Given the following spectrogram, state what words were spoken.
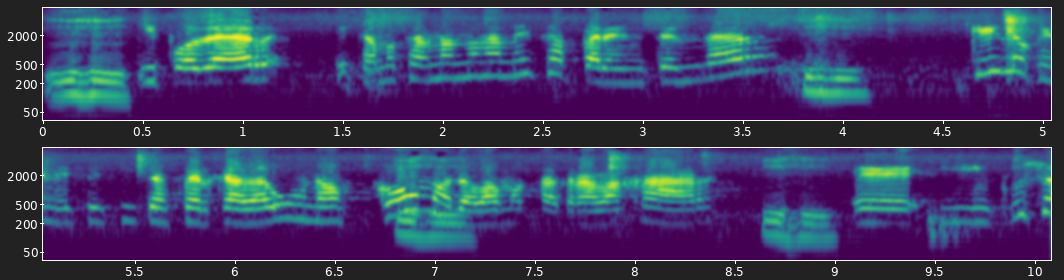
y poder, estamos armando una mesa para entender qué es lo que necesita hacer cada uno, cómo lo vamos a trabajar, eh, e incluso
